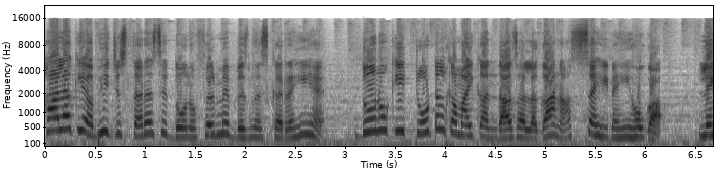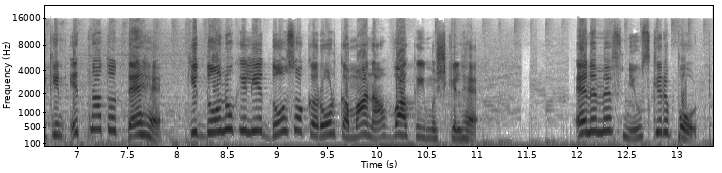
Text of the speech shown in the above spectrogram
हालाँकि अभी जिस तरह से दोनों फ़िल्में बिज़नेस कर रही हैं, दोनों की टोटल कमाई का अंदाज़ा लगाना सही नहीं होगा। लेकिन इतना तो तय है कि दोनों के लिए 200 करोड़ कमाना वाकई मुश्किल है। एनएमएफ न्यूज़ की रिपोर्ट।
